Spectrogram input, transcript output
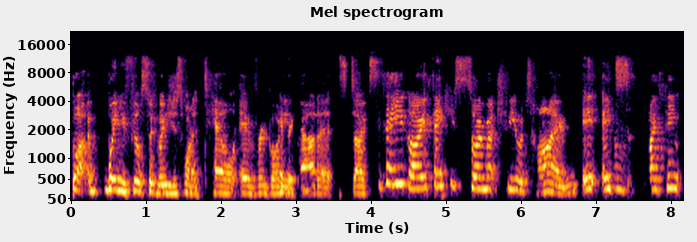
but when you feel so good, you just want to tell everybody Everything. about it. So, so, there you go. Thank you so much for your time. It, it's, oh. I think,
